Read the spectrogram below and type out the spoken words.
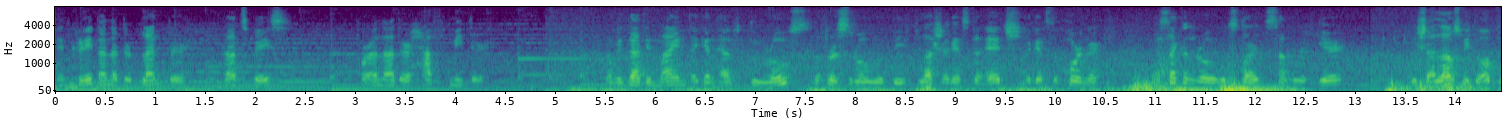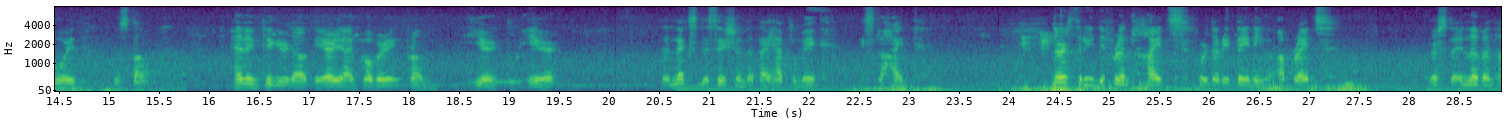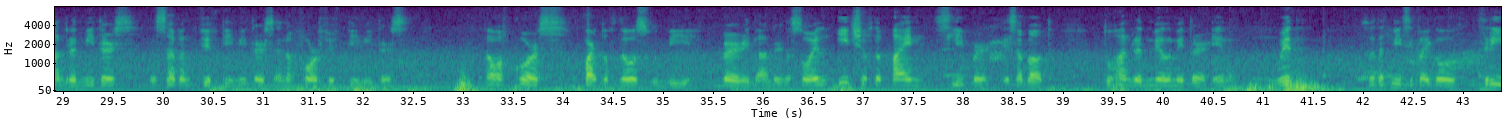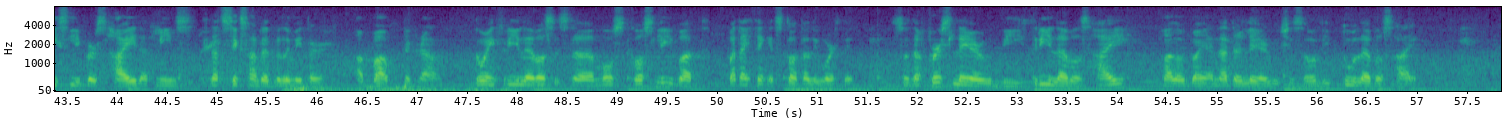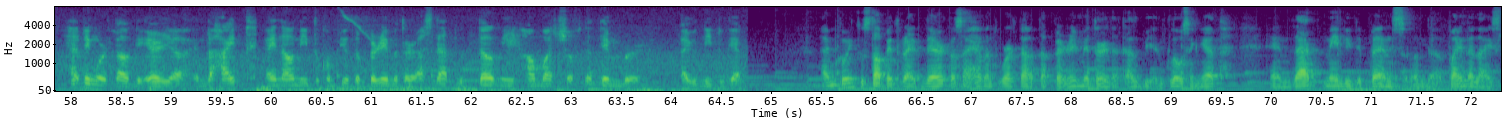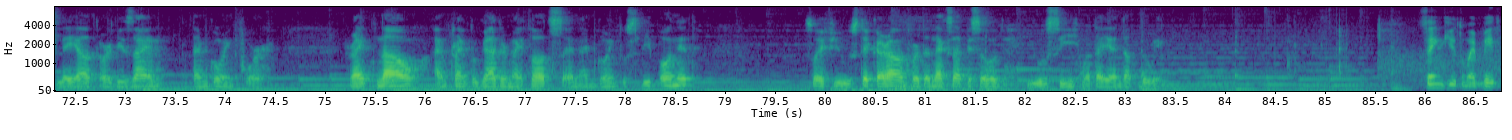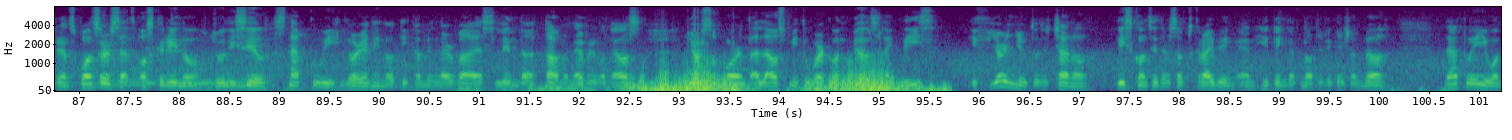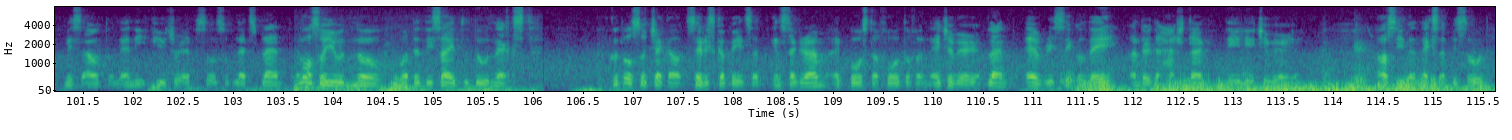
and create another planter in that space for another half meter. Now with that in mind, I can have two rows. The first row would be flush against the edge, against the corner. The second row would start somewhere here, which allows me to avoid the stump. Having figured out the area I'm covering from here to here, the next decision that I have to make is the height. There are three different heights for the retaining uprights. There's the 1100 meters, the 750 meters, and the 450 meters. Now of course, part of those would be buried under the soil. Each of the pine sleeper is about 200 millimeter in width. So that means if I go three sleepers high, that means that's 600 millimeter above the ground. Going three levels is the most costly, but, but I think it's totally worth it. So the first layer would be three levels high, followed by another layer which is only two levels high. Having worked out the area and the height, I now need to compute the perimeter as that would tell me how much of the timber I would need to get. I'm going to stop it right there because I haven't worked out the perimeter that I'll be enclosing yet and that mainly depends on the finalized layout or design that I'm going for. Right now, I'm trying to gather my thoughts and I'm going to sleep on it. So if you stick around for the next episode, you will see what I end up doing. Thank you to my Patreon sponsors, that's Oscarino, Julie Seal, Snap Kui, Gloria Ninotti, Camille Narvaez, Linda, Tom, and everyone else. Your support allows me to work on builds like these. If you're new to the channel, please consider subscribing and hitting that notification bell. That way you won't miss out on any future episodes of Let's Plant, and also you would know what I decide to do next. You could also check out Seriscapades at Instagram. I post a photo of an Echeveria plant every single day under the hashtag Daily Echeveria. I'll see you in the next episode.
